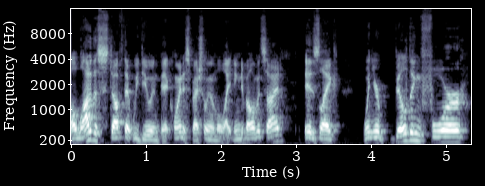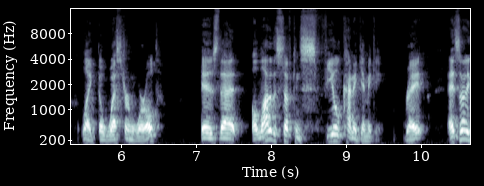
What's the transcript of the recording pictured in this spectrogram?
a lot of the stuff that we do in bitcoin especially on the lightning development side is like when you're building for like the western world is that a lot of the stuff can feel kind of gimmicky, right? And it's not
